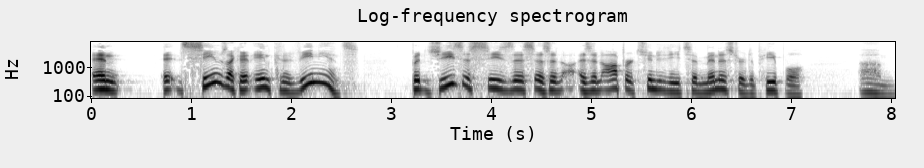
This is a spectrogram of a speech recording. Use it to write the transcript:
And it seems like an inconvenience. But Jesus sees this as an, as an opportunity to minister to people. Um,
